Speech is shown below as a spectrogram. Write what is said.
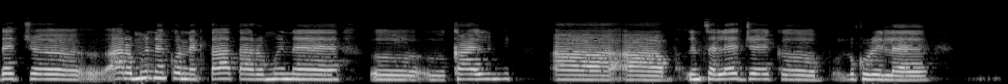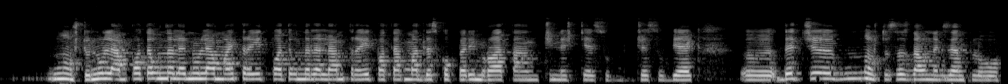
Deci, a rămâne conectat, a rămâne uh, calmi, a, a înțelege că lucrurile nu știu, nu le-am, poate unele nu le-am mai trăit, poate unele le-am trăit, poate acum descoperim roata în cine știe sub ce subiect. Uh, deci, uh, nu știu, să-ți dau un exemplu.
